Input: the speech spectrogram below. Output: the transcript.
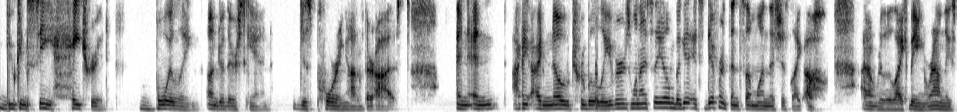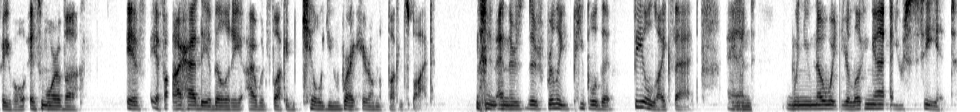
you can see hatred boiling under their skin, just pouring out of their eyes. And and I, I know true believers when I see them, but it's different than someone that's just like, oh, I don't really like being around these people. It's more of a if if I had the ability, I would fucking kill you right here on the fucking spot. And and there's there's really people that feel like that, and when you know what you're looking at, you see it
